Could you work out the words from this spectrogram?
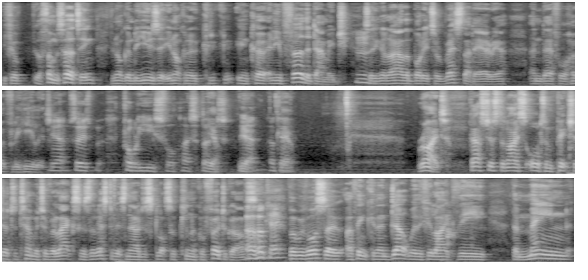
if your your thumb's hurting, you're not going to use it. You're not going to incur any further damage. Mm. So you can allow the body to rest that area and therefore hopefully heal it. Yeah, so it's probably useful, I suppose. Yeah, Yeah. Okay. Right, that's just a nice autumn picture to tell me to relax because the rest of it's now just lots of clinical photographs. Oh, okay. But we've also, I think, then dealt with, if you like, the the main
